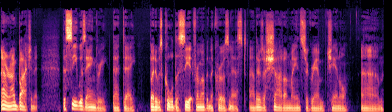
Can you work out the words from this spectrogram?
I don't know. I'm botching it. The sea was angry that day, but it was cool to see it from up in the crow's nest. Uh, there's a shot on my Instagram channel, um,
